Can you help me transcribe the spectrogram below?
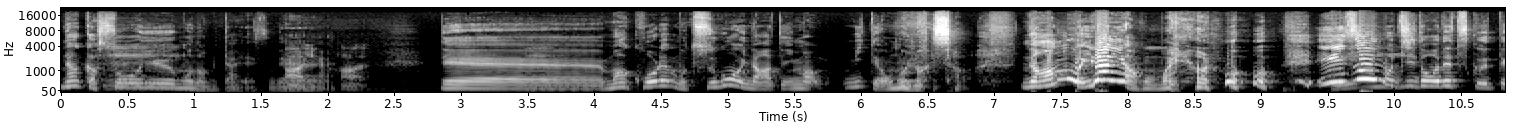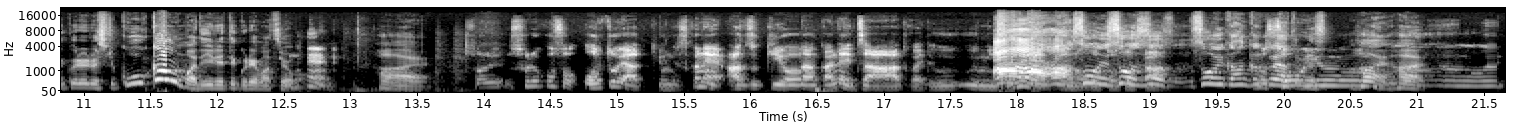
なんかそういうものみたいですい。ね。はい、はで、まあこれもすごいなって今見て思いました。何もいらんやん、ほんまに。あの映像も自動で作ってくれるし、効果音まで入れてくれますよ。い。ねはい。それ、それこそ音やっていうんですかね。小豆をなんかね、ザーとか言って、う海でね。ああ、のそうです、そうですそういう感覚やと思います。そういうはいはい。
